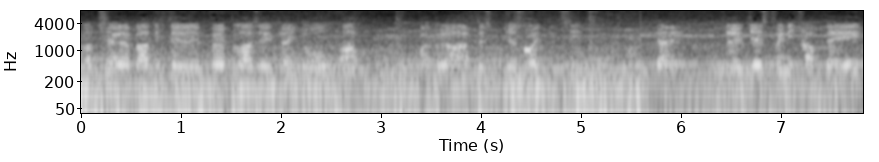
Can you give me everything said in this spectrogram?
Not sure about if the fertilizer is going to hold up, but we'll have to just wait and see. Okay, so just finished up the head.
